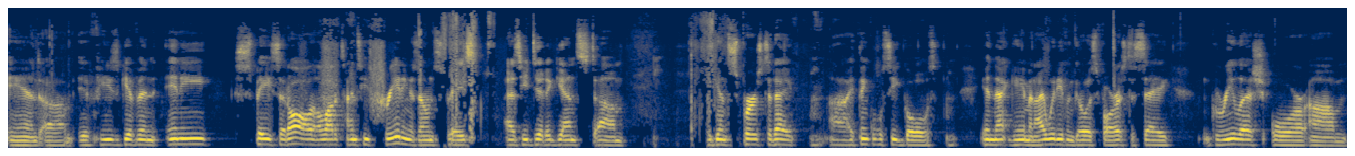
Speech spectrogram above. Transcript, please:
and um, if he's given any space at all, and a lot of times he's creating his own space, as he did against um, against Spurs today. Uh, I think we'll see goals in that game, and I would even go as far as to say Grealish or um,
